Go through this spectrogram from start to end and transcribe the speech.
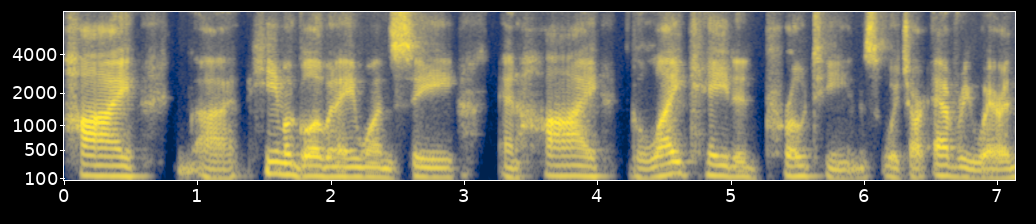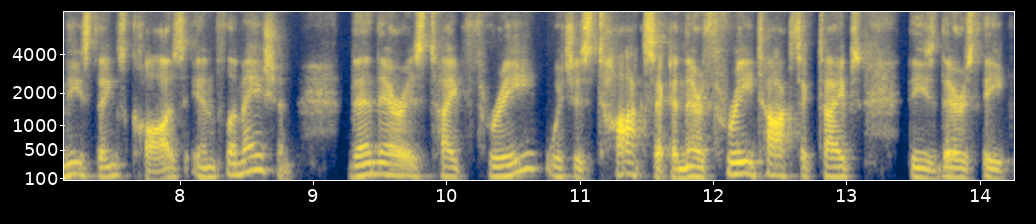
high uh, hemoglobin A1C and high glycated proteins, which are everywhere. And these things cause inflammation. Then there is type 3, which is toxic. And there are three toxic types. These there's the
